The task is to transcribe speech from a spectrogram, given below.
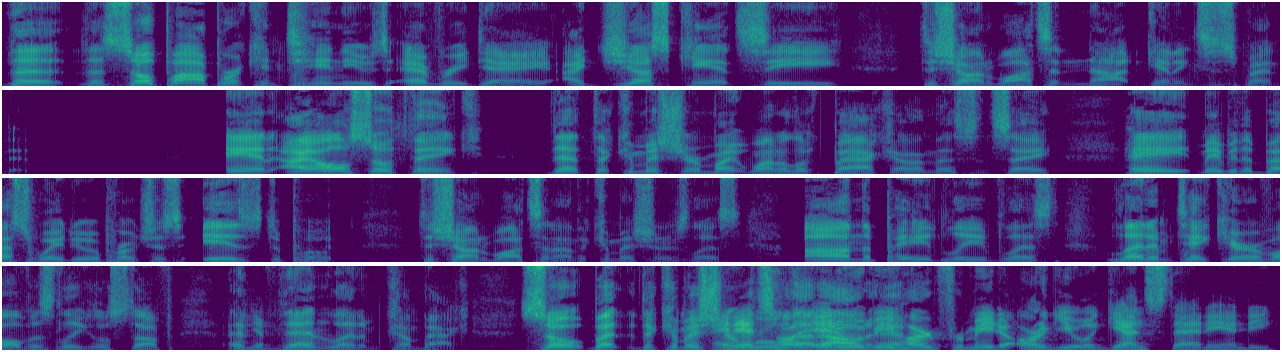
the the soap opera continues every day, I just can't see Deshaun Watson not getting suspended. And I also think that the commissioner might want to look back on this and say, hey, maybe the best way to approach this is to put Deshaun Watson on the commissioner's list, on the paid leave list. Let him take care of all of his legal stuff, and Yep. then let him come back. So, but the commissioner And it's ruled hard, that and it would be at- hard for me to argue against that, Andy.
